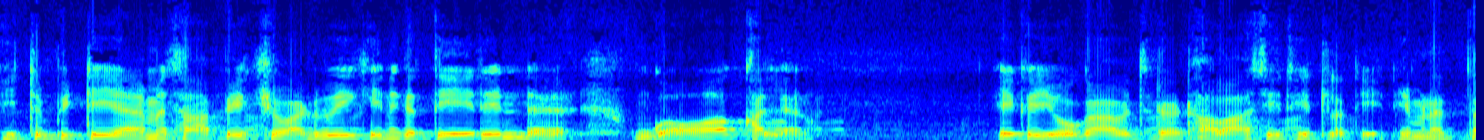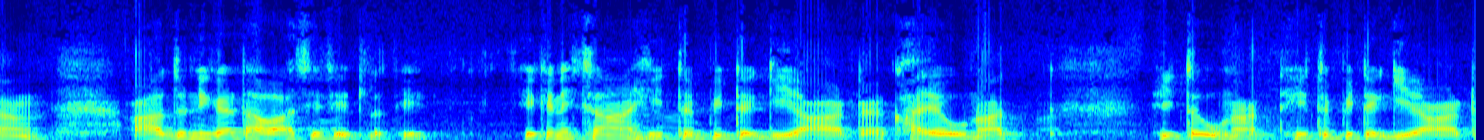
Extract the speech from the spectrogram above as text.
හිත පිට යෑම සාපේක්ෂව අඩු වෙයි කියන එක තේරෙන්න උගා කල් යනවා. ඒක යෝගාවචරයට අවාසියට හිටලා තියෙනවා. එහෙම නැත්නම් ආධුනිකයට අවාසියට හිටලා තියෙනවා. ඒක නිසා හිත පිට ගියාට කය උනත් හිත උනත් හිත පිට ගියාට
